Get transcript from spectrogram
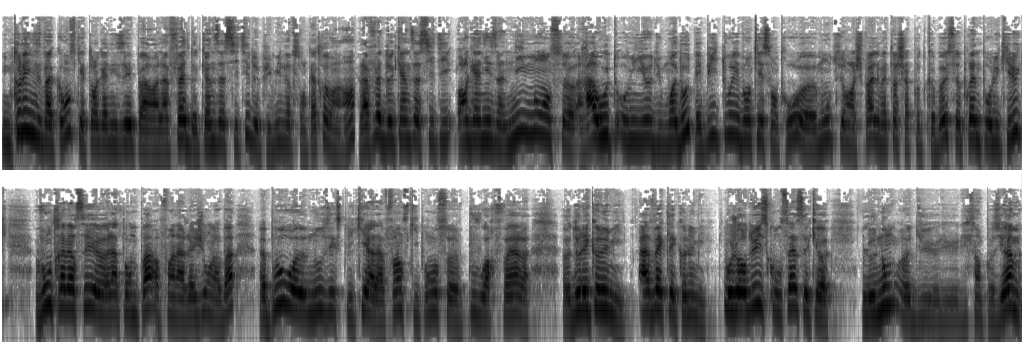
une colonie de vacances qui est organisée par la Fed de Kansas City depuis 1981. La Fed de Kansas City organise un immense raout au milieu du mois d'août et puis tous les banquiers centraux euh, montent sur un cheval, mettent un chapeau de cowboy, se prennent pour Lucky Luke, vont traverser euh, la Pampa, enfin la région là-bas, pour nous expliquer à la fin ce qu'ils pensent pouvoir faire de l'économie, avec l'économie. Aujourd'hui, ce qu'on sait, c'est que le nom euh, du, du, symposium,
